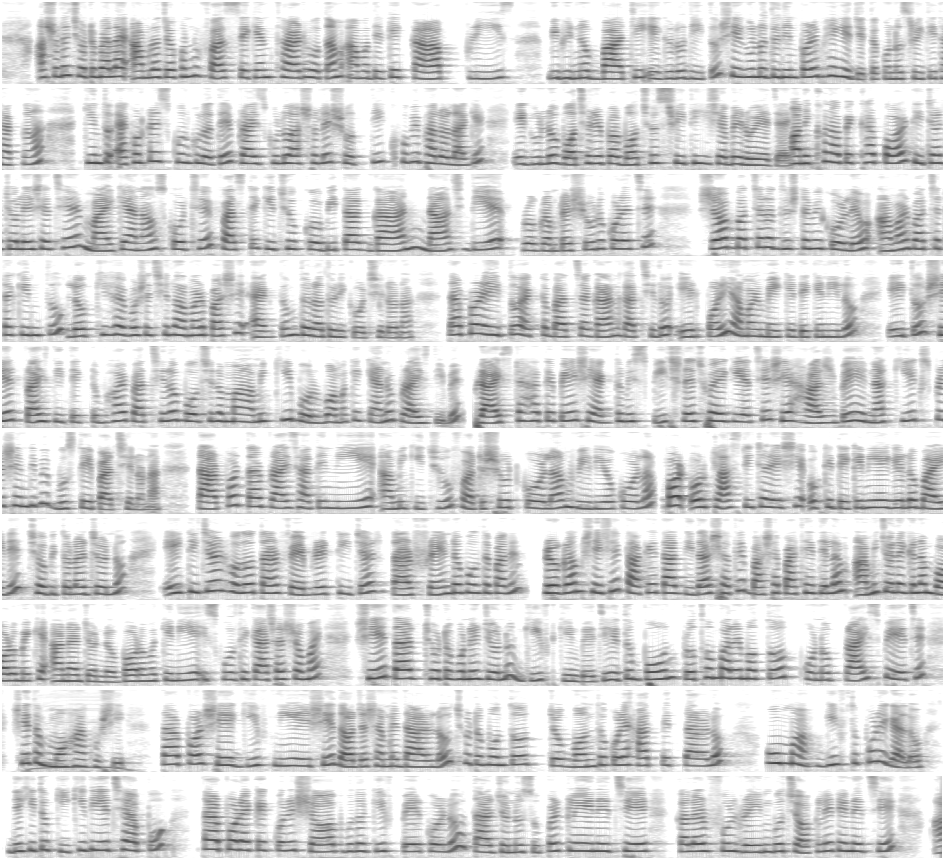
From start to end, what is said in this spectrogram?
আসলে ছোটোবেলায় আমরা যখন ফার্স্ট সেকেন্ড থার্ড হতাম, আমাদেরকে কাপ ফ্রিজ বিভিন্ন বাটি এগুলো দিত, সেগুলো দুদিন পরে ভেঙে যেত, কোনো স্মৃতি থাকতো না। কিন্তু এখনকার স্কুলগুলোতে প্রাইজগুলো আসলে সত্যি খুবই ভালো লাগে, এগুলো বছরের পর বছর স্মৃতি হিসেবে রয়ে যায়। অনেকক্ষণ অপেক্ষার পর টিচার চলে এসেছে মাইকে অ্যানাউন্স করছে ফার্স্টে কিছু কবিতা, গান, নাচ দিয়ে প্রোগ্রামটা শুরু করেছে। সব বাচ্চারা দুষ্টামি করলেও আমার বাচ্চাটা কিন্তু লক্ষ্মী হয়ে বসেছিল আমার পাশে, একদম দৌড়াদৌড়ি করছিল না। তারপর এই তো একটা বাচ্চা গান গাচ্ছিল, এরপরই আমার মেয়েকে ডেকে নিল। এই তো সে প্রাইজ দিতে একটু ভয় পাচ্ছিল, বলছিল, মা, আমি কি বলব? আমাকে কেন প্রাইজ দিবে? প্রাইজটা হাতে পেয়ে সে একদম স্পিচলেস হয়ে গিয়েছে। সে হাসবে না কি এক্সপ্রেশন দিবে বুঝতেই পারছিল না। তারপর তার প্রাইজ হাতে নিয়ে আমি কিছু ফটোশ্যুট করলাম ভিডিও করলাম। পর ওর ক্লাস টিচার এসে ওকে ডেকে নিয়ে গেল বাইরে ছবি তোলার জন্য। এই টিচার হলো তার ফেভারেট টিচার তার ফ্রেন্ডও বলতে পারেন। প্রোগ্রাম শেষে তাকে তার দিদার সাথে বাসায় পাঠিয়ে দিলাম। আমি চলে গেলাম বড় মেয়েকে আনার জন্য। বড় মেয়েকে নিয়ে স্কুল থেকে আসার সময় সে তার ছোট বোনের জন্য গিফট কিনবে। যেহেতু বোন প্রথমবারের মতো কোনো প্রাইজ পেয়েছে, সে তো মহা খুশি। তারপর সে গিফট নিয়ে এসে দরজার সামনে দাঁড়াল। ছোট বোন তো চোখ বন্ধ করে হাত পেতে দাঁড়াল। ও মা গিফট তো পড়ে গেল। দেখি তো কী কী দিয়েছে আপু। তারপর এক এক করে সবগুলো গিফট বের করল। তার জন্য সুপার ক্লে এনেছে কালারফুল রেইনবো চকলেট এনেছে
